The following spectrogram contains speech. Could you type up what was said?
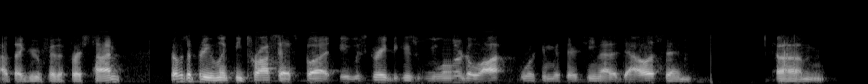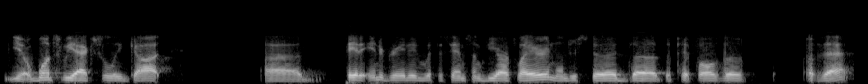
outside group for the first time. That was a pretty lengthy process, but it was great because we learned a lot working with their team out of Dallas and um, you know, once we actually got uh, Theta integrated with the Samsung VR player and understood the, the pitfalls of, of that,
